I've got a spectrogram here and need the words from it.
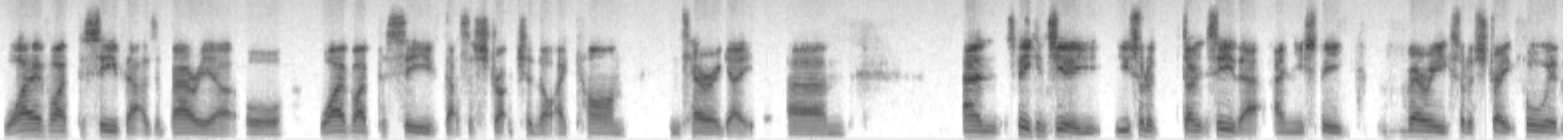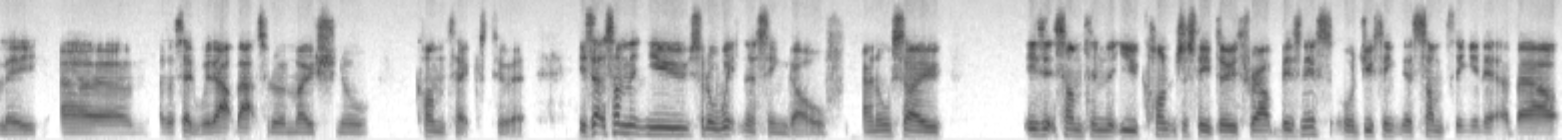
"Why have I perceived that as a barrier?" or "Why have I perceived that's a structure that I can't interrogate?" Um, and speaking to you, you, you, sort of don't see that, and you speak very sort of straightforwardly, um, as I said, without that sort of emotional context to it. Is that something you sort of witness in golf, and also? is it something that you consciously do throughout business or do you think there's something in it about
